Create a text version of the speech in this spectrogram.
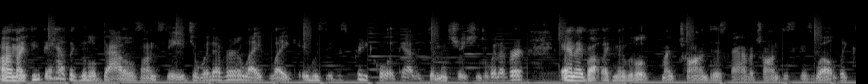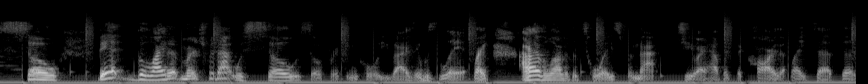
Um, I think they had like little battles on stage or whatever. Like like it was it was pretty cool. Like they had like demonstrations or whatever. And I bought like my little my Tron disc. I have a Tron disc as well. Like so, they had, the light up merch for that was so so freaking cool, you guys. It was lit. Like I have a lot of the toys from that too. I have like the car that lights up, the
